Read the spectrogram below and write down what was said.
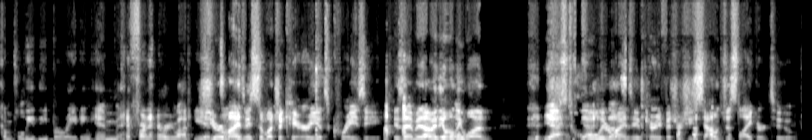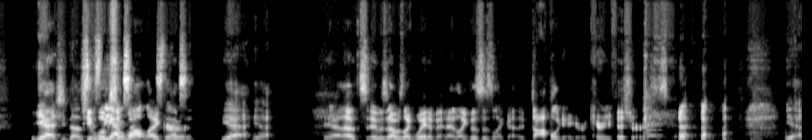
completely berating him in front of everybody. She reminds me so much of Carrie. It's crazy. Is that, I mean, am I the only Yeah. one? Yeah, She yeah, totally he does. reminds me of Carrie Fisher. She sounds just like her too. Yeah, she does. She It's looks a accent. lot like her. accent. Yeah, yeah. Yeah, that's it. Was I was like, wait a minute, like this is like a doppelganger, Carrie Fisher. yeah. Yeah.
